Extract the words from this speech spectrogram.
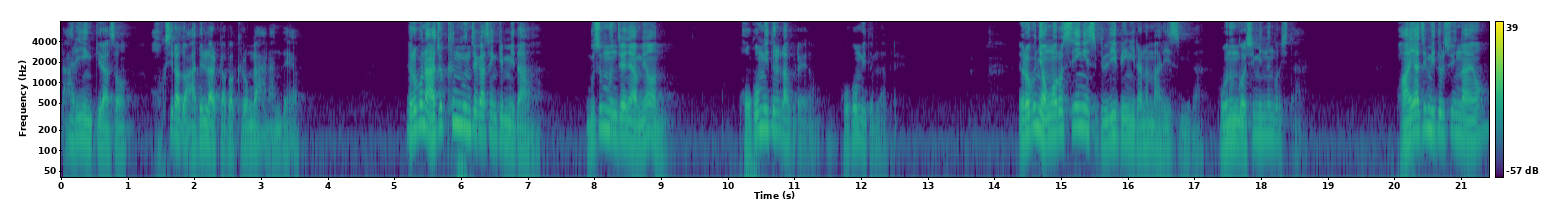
딸이 인기라서 혹시라도 아들 낳을까봐 그런 거 안 한대요. 여러분 아주 큰 문제가 생깁니다. 무슨 문제냐면 보고 믿으려 그래요. 보고 믿으려 그래요. 여러분 영어로 seeing is believing이라는 말이 있습니다. 보는 것이 믿는 것이다. 봐야지 믿을 수 있나요?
